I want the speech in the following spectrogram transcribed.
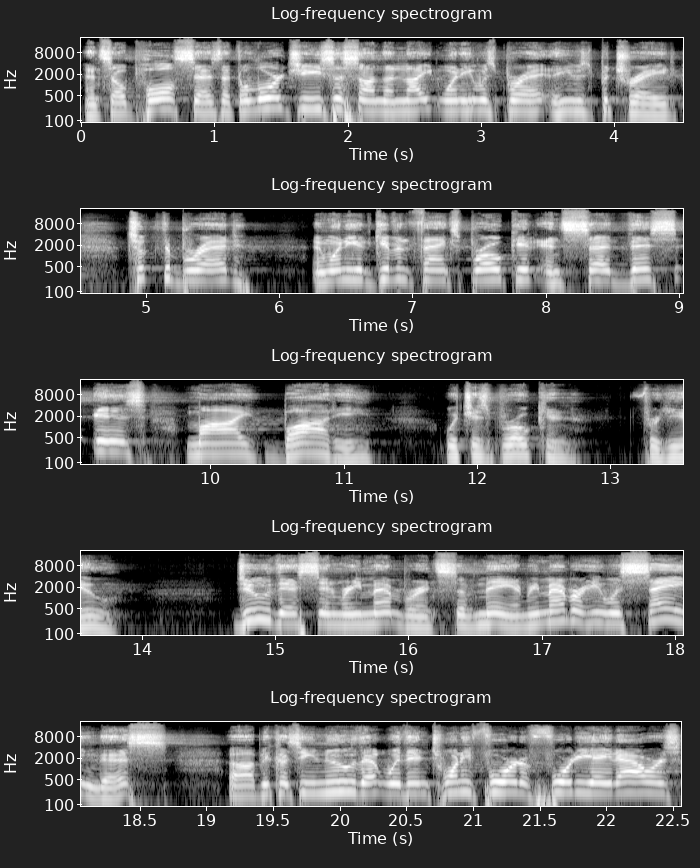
And so Paul says that the Lord Jesus, on the night when he was, bre- he was betrayed, took the bread and when he had given thanks, broke it and said, This is my body, which is broken for you. Do this in remembrance of me. And remember, he was saying this uh, because he knew that within 24 to 48 hours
